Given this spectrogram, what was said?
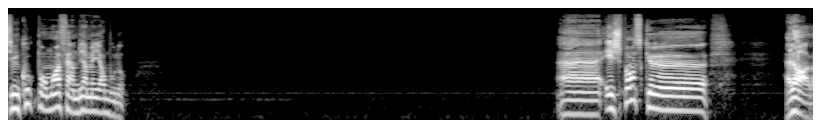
Tim Cook, pour moi, fait un bien meilleur boulot. Euh, et je pense que alors,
